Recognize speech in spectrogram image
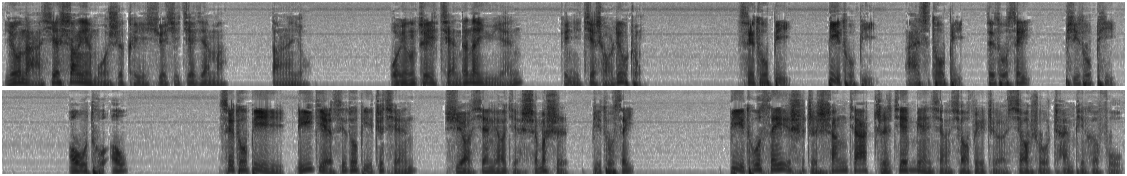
有哪些商业模式可以学习借鉴吗？当然有。我用最简单的语言给你介绍六种：C to B。B to B、S to B、C to C、P to P、O to O。C to B 理解 C to B 之前，需要先了解什么是 B to C。B to C 是指商家直接面向消费者销售产品和服务，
